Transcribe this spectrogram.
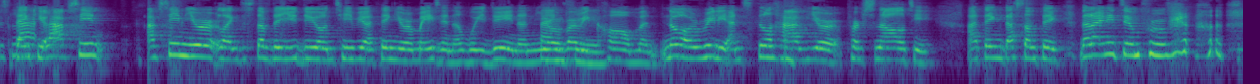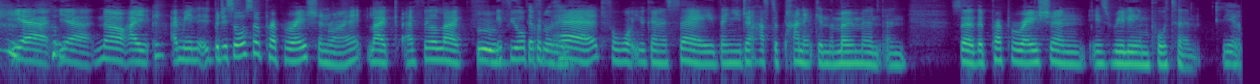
Just thank la- you. la- I've seen I've seen your like the stuff that you do on TV. I think you're amazing at what you're doing, and you're Thank very you. calm and no, really, and still have your personality. I think that's something that I need to improve. yeah yeah no i i mean but it's also preparation right like i feel like if you're Mm, definitely. prepared for what you're going to say then you don't have to panic in the moment and so the preparation is really important Yeah.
